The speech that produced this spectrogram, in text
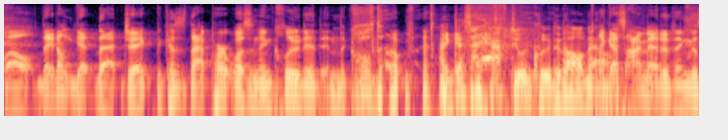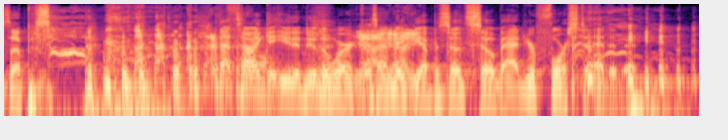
Well, they don't get that, Jake, because that part wasn't included in the cold open. I guess I have to include it all now. I guess I'm editing this episode. that's how I get you to do the work. is I yeah, make the episode so bad you're forced to edit it.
